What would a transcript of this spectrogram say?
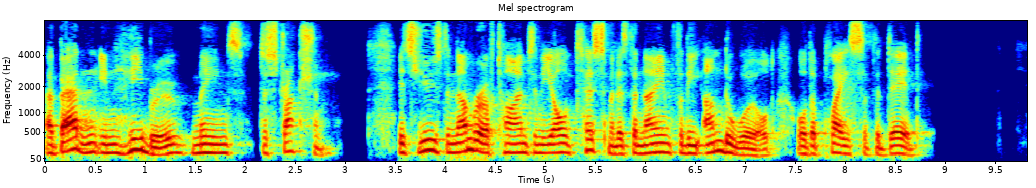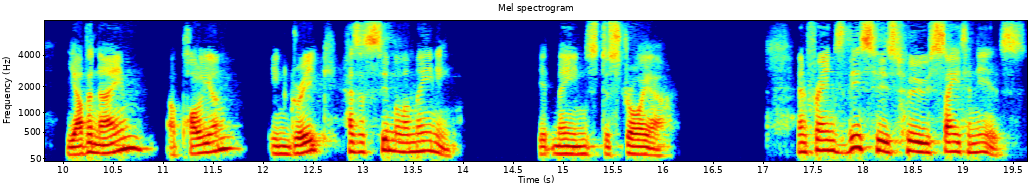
Abaddon in Hebrew means destruction. It's used a number of times in the Old Testament as the name for the underworld or the place of the dead. The other name, Apollyon, in Greek has a similar meaning. It means destroyer. And friends, this is who Satan is.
